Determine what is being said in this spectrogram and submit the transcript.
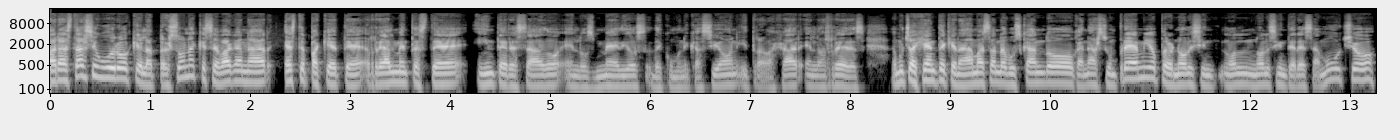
para estar seguro que la persona que se va a ganar este paquete realmente esté interesado en los medios de comunicación y trabajar en las redes. Hay mucha gente que nada más anda buscando ganarse un premio, pero no les, no, les interesa mucho,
